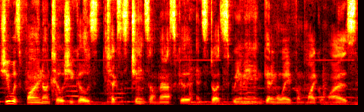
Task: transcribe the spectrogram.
she was fine until she goes Texas Chainsaw Massacre and starts screaming and getting away from Michael Myers.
